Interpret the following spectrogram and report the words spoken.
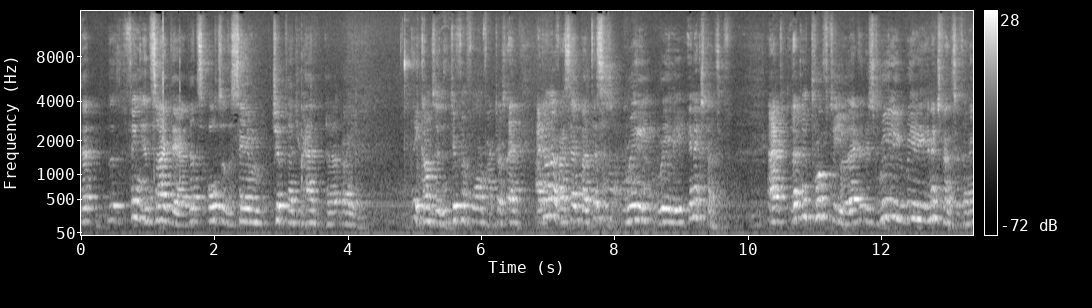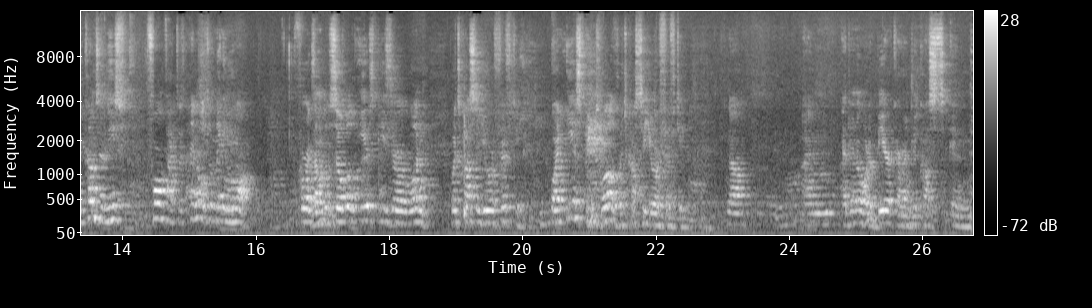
that the thing inside there that's also the same chip that you had uh, earlier. It comes in different form factors, and I don't know if I said, but this is really really inexpensive. And let me prove to you that it is really really inexpensive, and it comes in these form factors and also many more. For example, the so-called ESP01, which costs a euro 50, or an ESP12, which costs a euro 50. Now, I'm, I don't know what a beer currently costs in,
